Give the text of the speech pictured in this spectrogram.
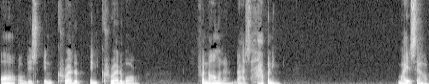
all of this incredible incredible phenomena that's happening by itself.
